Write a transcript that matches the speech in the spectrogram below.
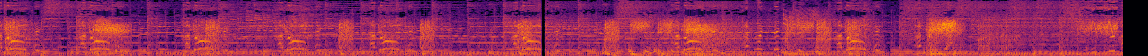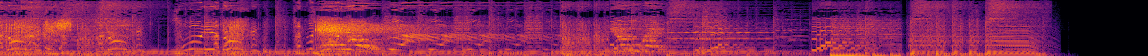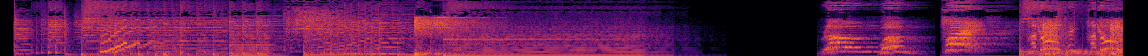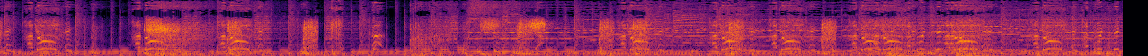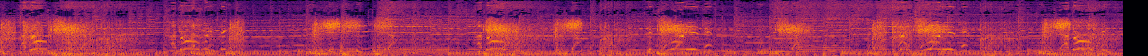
波動拳波動拳波動拳波動拳波動拳波動拳波動拳波動拳波動拳竜巻旋風波動拳竜波動拳波動拳波動拳波動拳波動拳波動拳波動拳はっ波動拳波動拳波動拳波動拳波動拳波動拳波動拳波動拳波動拳波動拳波動拳昇竜拳昇竜拳波動拳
